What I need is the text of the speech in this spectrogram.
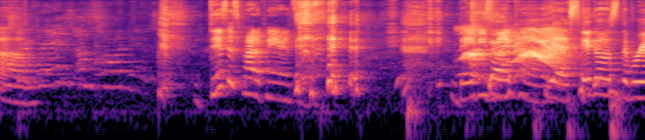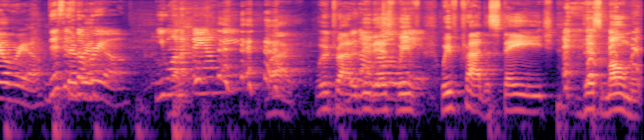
um, This is part of parenting. Babies like honey. yes, here goes the real, real. This is the, real. You want a family? Right. We're trying We to do this. We've it. we've tried to stage this moment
